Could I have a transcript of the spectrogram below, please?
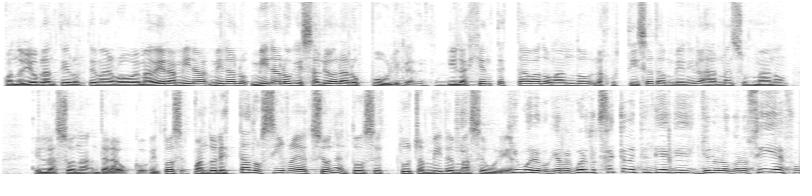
cuando yo planteé los mm. temas de robo de madera, mira, mira, lo, mira lo que salió a la luz pública. Y la gente estaba tomando la justicia también y las armas en sus manos en la zona de Arauco. Entonces, cuando el Estado sí reacciona, entonces tú transmites más seguridad. Qué bueno, porque recuerdo exactamente el día que yo no lo conocía, fue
